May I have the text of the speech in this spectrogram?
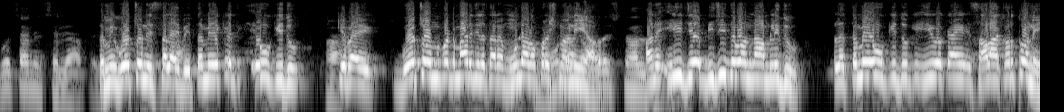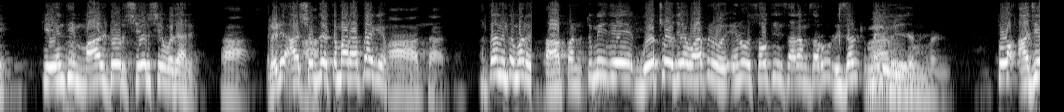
ગોસાની સલાહ આપે. તમે ગોચોની સલાહ આપી. તમે એક એવું કીધું કે ભાઈ ગોચો પટ મારી દે તારે મુંડાનો પ્રશ્ન નહીં આવે. અને એ જે બીજી દવાનું નામ લીધું એટલે તમે એવું કીધું કે એ કાંઈ શાળા કરતો નહીં કે એનથી માલ ઢોર શેર છે વધારે. હા. રેડી આ શબ્દ તમારા હતા કે હા હતા હતા. ને તમારે? હા પણ તમે જે ગોચો જે વાપર્યો એનું સૌથી સારામાં સારું રિઝલ્ટ. મળ્યું. તો આજે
